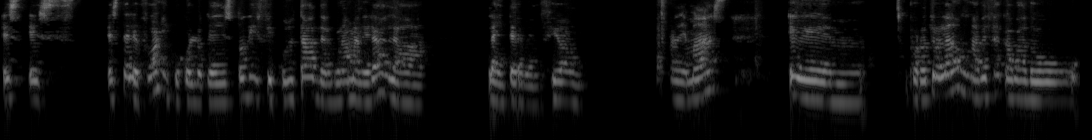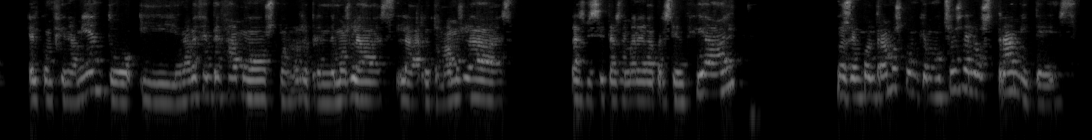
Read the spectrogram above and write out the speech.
es, es, telefónico, con lo que esto dificulta de alguna manera la, intervención. Además, em, por otro lado, una vez acabado el confinamiento y una vez empezamos, bueno, reprendemos las, retomamos las, visitas de manera presencial, nos encontramos con que muchos de los trámites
